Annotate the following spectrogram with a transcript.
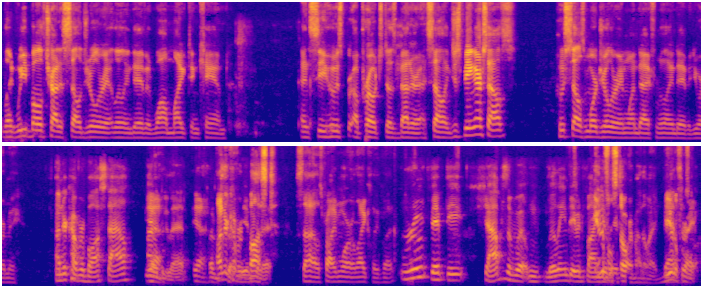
Like we both try to sell jewelry at Lily and David while mic'd and cammed, and see whose approach does better at selling. Just being ourselves. Who sells more jewelry in one day from Lily and David? You or me? Undercover boss style. Yeah. I will do that. Yeah, I'm undercover bust style is probably more likely, but Route 50 Shops of Wilton, Lily and David Fine. Beautiful store, by the way. Beautiful That's right. Store.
